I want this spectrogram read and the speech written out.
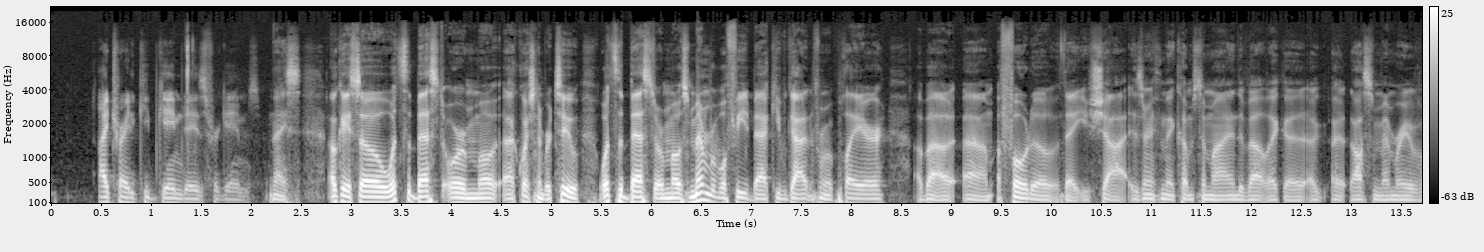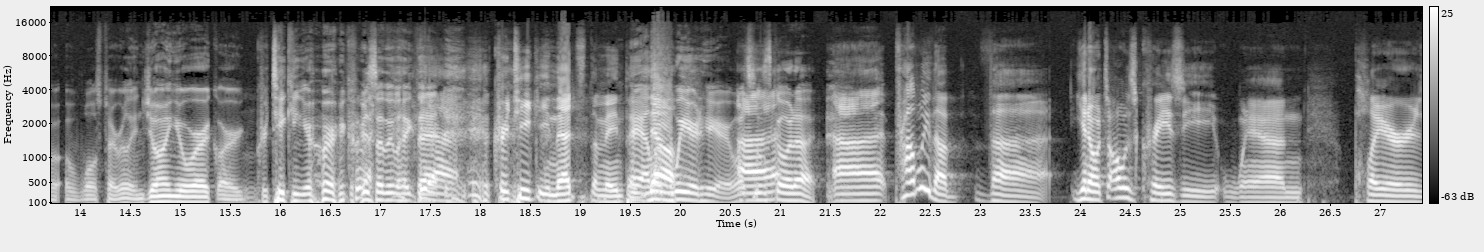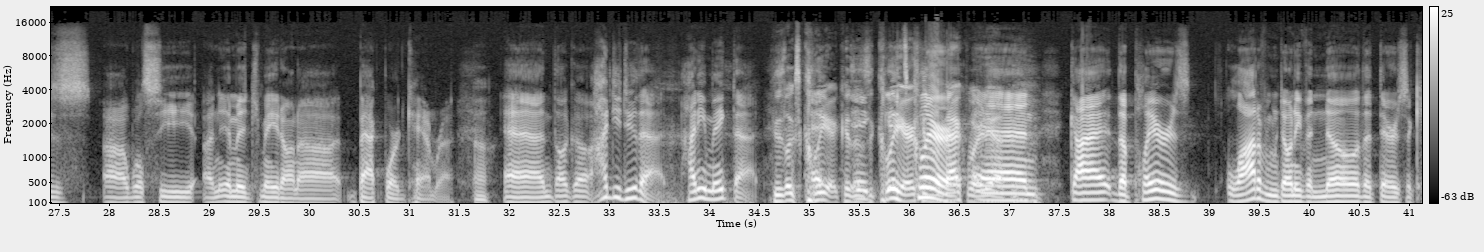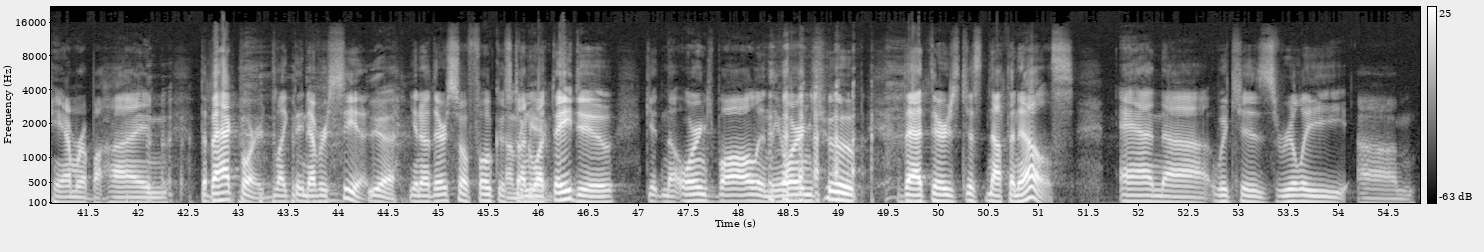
I try to keep game days for games. Nice. Okay, so what's the best or mo- uh, question number two? What's the best or most memorable feedback you've gotten from a player about um, a photo that you shot? Is there anything that comes to mind about like a, a, an awesome memory of a, Wolves player really enjoying your work or critiquing your work or something like that? Yeah, critiquing, that's the main thing. Hey, I No, look weird here. What's, what's Uh, going on? Uh, probably the the you know it's always crazy when players uh, will see an image made on a backboard camera, Oh. and they'll go, "How do you do that? How do you make that?" 'Cause it looks clear, 'cause it's It- clear, it's clear, backboard, yeah. Guy the players. A lot of them don't even know that there's a camera behind the backboard. Like they never see it. Yeah. You know, they're so focused On the on what they do, getting the orange ball and the orange hoop, that there's just nothing else, and uh, which is really um,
